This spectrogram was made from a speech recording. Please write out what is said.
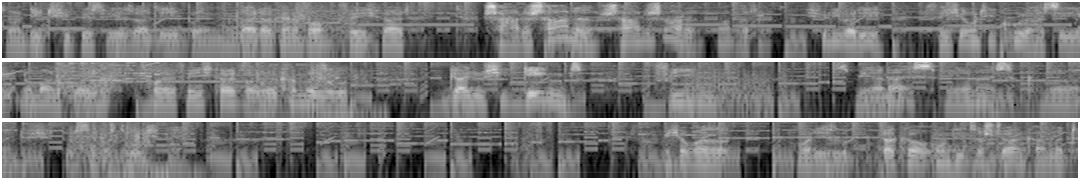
so, und die Typis, wie gesagt, die bringen leider keine Bombenfähigkeit. Schade, schade, schade, schade. Oh, warte, ich will lieber die. Die finde ich irgendwie cooler als die normale Feuer Feuerfähigkeit, weil da können wir so geil durch die Gegend fliegen. Mega nice, mega nice. Können wir eigentlich durch sowas durch? Ich frage mich, ob man, diese Blöcke irgendwie zerstören kann mit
